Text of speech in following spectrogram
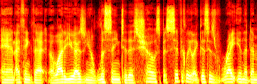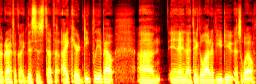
And I think that a lot of you guys, you know, listening to this show specifically, like this is right in the demographic. Like this is stuff that I care deeply about, um, and, and I think a lot of you do as well.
